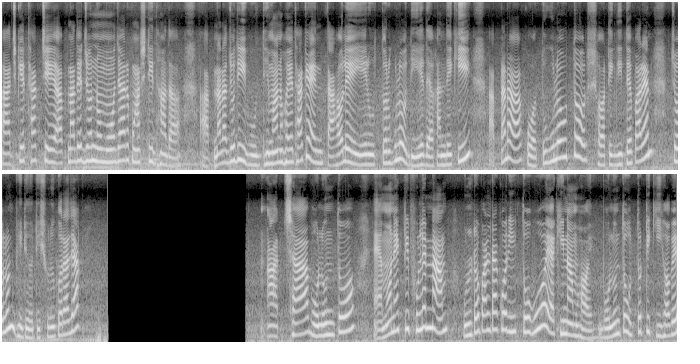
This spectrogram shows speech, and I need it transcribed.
আজকে থাকছে আপনাদের জন্য মজার পাঁচটি ধাঁধা। আপনারা যদি বুদ্ধিমান হয়ে থাকেন, তাহলে এর উত্তরগুলো দিয়ে দেখান দেখি। আপনারা কতগুলো উত্তর সঠিক দিতে পারেন? চলুন ভিডিওটি শুরু করা যাক। আচ্ছা বলুন তো, এমন একটি ফুলের নাম উল্টো পাল্টা করি, তবুও একই নাম হয়। বলুন তো উত্তরটি কি হবে?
